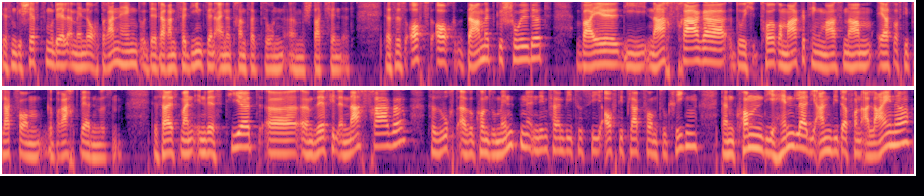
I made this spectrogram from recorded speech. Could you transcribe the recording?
dessen Geschäftsmodell am Ende auch dranhängt und der daran verdient, wenn eine Transaktion ähm, stattfindet. Das ist oft auch damit geschuldet, weil die Nachfrager durch teure Marketingmaßnahmen erst auf die Plattform gebracht werden müssen. Das heißt, man investiert äh, sehr viel in Nachfrage, versucht also Konsumenten, in dem Fall im B2C, auf die Plattform zu kriegen. Dann kommen die Händler, die Anbieter von alleine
